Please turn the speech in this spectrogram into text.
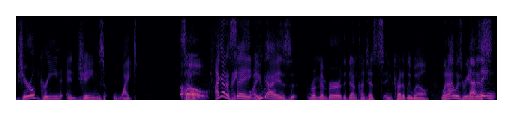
Gerald Green, and James White. So oh, I gotta Nice. say, White you guys remember the dunk contests incredibly well. When I was reading That's this, a-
